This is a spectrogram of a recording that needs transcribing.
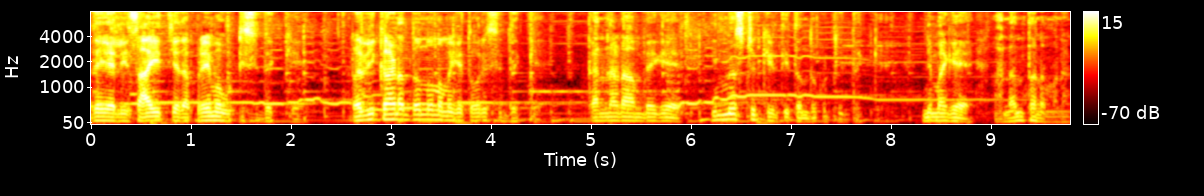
ಎದೆಯಲ್ಲಿ ಸಾಹಿತ್ಯದ ಪ್ರೇಮ ಹುಟ್ಟಿಸಿದ್ದಕ್ಕೆ, ರವಿ ಕಾಣದ್ದನ್ನು ನಮಗೆ ತೋರಿಸಿದ್ದಕ್ಕೆ ಕನ್ನಡಾಂಬೆಗೆ ಇನ್ನಷ್ಟು ಕೀರ್ತಿ ತಂದುಕೊಟ್ಟಿದ್ದಕ್ಕೆ, ನಿಮಗೆ ಅನಂತ ನಮನಗಳು.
